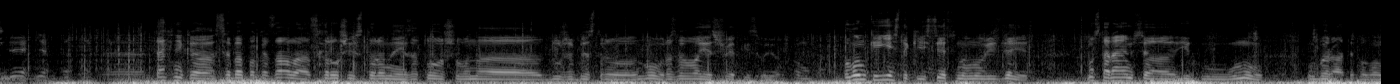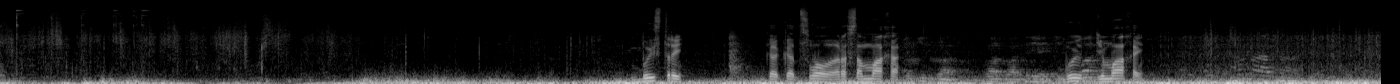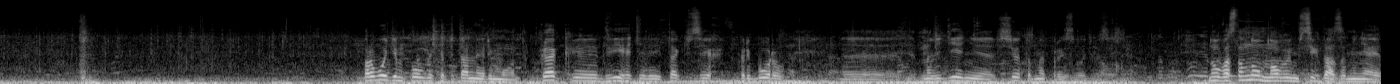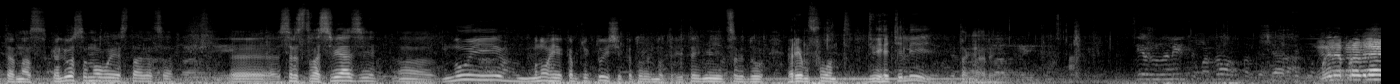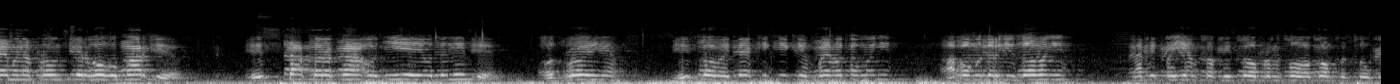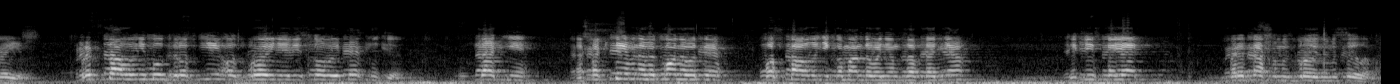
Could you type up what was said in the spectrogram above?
Е, Техніка себе показала з хорошої сторони, за того, що вона дуже швидко ну, розвиває швидкість свою. Поломки є такі, звісно, воно везде є. Ну, стараємося їх у- ну, убирати поломки. Быстрый, как от слова Росомаха. Будет Димахой. Проводим полный капитальный ремонт. Как э, двигателей, так и всех приборов э, наведения. Все это мы производим здесь. Ну, в основном новым всегда заменяет. У нас колеса новые ставятся, э, средства связи, э, ну и многие комплектующие, которые внутри. Это имеется в виду ремфонд двигателей и так далее. Ми направляємо на фронт чергову партію із 141 одиниці озброєння військової техніки, які виготовлені або модернізовані на підприємствах військово-промислового комплексу України. Представлені тут зразки озброєння військової техніки, здатні ефективно виконувати поставлені командуванням завдання, які стоять перед нашими збройними силами.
